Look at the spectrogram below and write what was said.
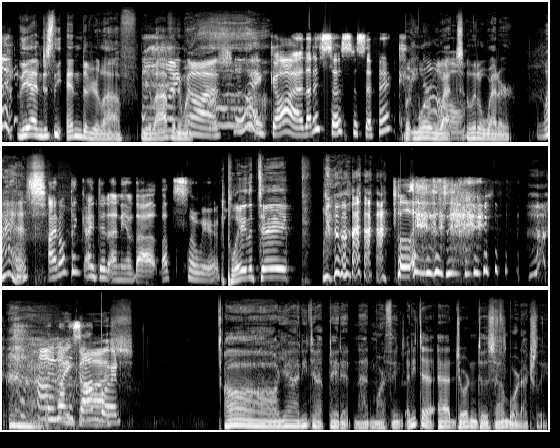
like. The end, just the end of your laugh. You oh laughed and it oh my went, gosh! Oh my god, that is so specific. but more know. wet, a little wetter. Wet? I don't think I did any of that. That's so weird. Play the tape. Play the tape. Oh it on my the soundboard. Oh yeah, I need to update it and add more things. I need to add Jordan to the soundboard actually.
